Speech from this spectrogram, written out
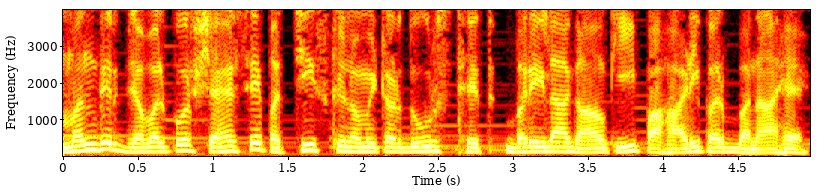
मंदिर जबलपुर शहर से 25 किलोमीटर दूर स्थित बरेला गाँव की पहाड़ी पर बना है।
